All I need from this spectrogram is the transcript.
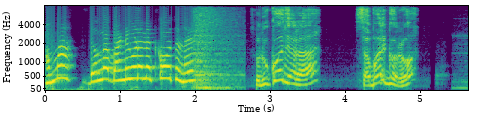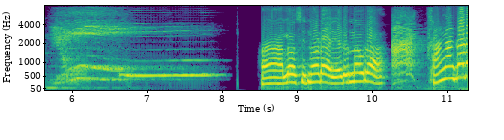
అమ్మా దొంగ బండి కూడా మెతుకోవుతుండే రుకో జరా సబర్ గురు. హలో సిన్నోడా ఎడున్నావురా సంగం కాడ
